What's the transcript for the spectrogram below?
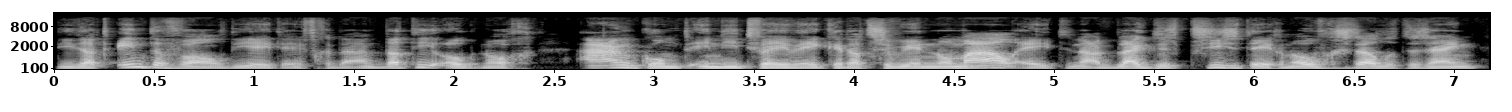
die dat interval dieet heeft gedaan, dat die ook nog aankomt in die twee weken dat ze weer normaal eten. Nou, het blijkt dus precies het tegenovergestelde te zijn.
